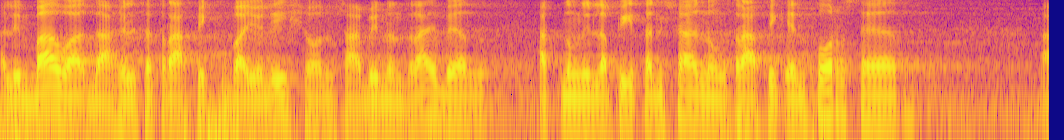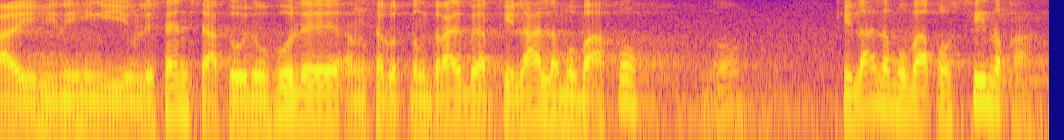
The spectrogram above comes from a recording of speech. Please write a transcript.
halimbawa, dahil sa traffic violation, sabi ng driver, at nung nilapitan siya nung traffic enforcer, ay hinihingi yung lisensya, tunuhuli, ang sagot ng driver, kilala mo ba ako? No? Kilala mo ba ako? Sino ka?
